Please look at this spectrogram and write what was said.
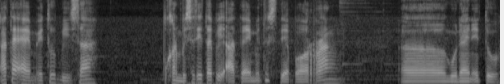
ATM itu bisa bukan bisa sih tapi ATM itu setiap orang uh, gunain itu.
